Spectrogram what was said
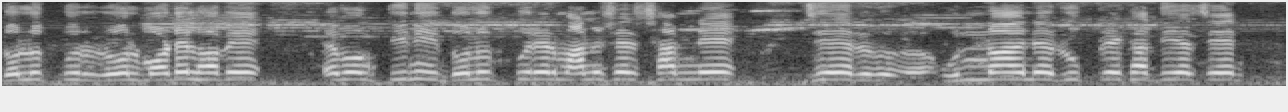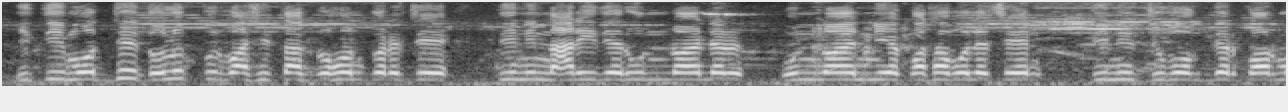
দৌলতপুর রোল মডেল হবে এবং তিনি দৌলতপুরের মানুষের সামনে যে উন্নয়নের রূপরেখা দিয়েছেন, ইতিমধ্যে দৌলতপুরবাসী তা গ্রহণ করেছে। তিনি নারীদের উন্নয়নের, উন্নয়ন নিয়ে কথা বলেছেন। তিনি যুবকদের কর্ম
